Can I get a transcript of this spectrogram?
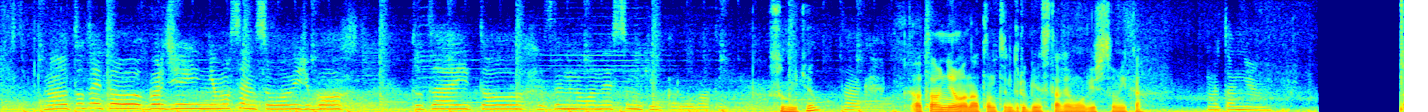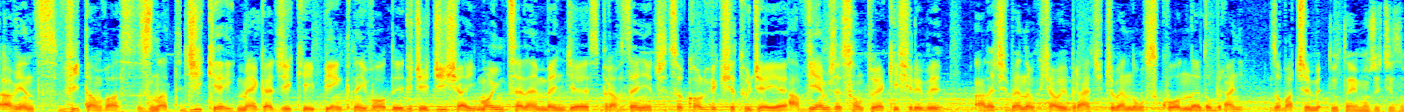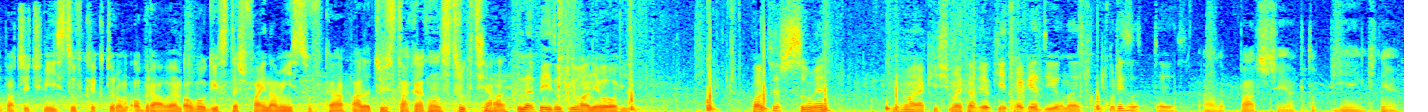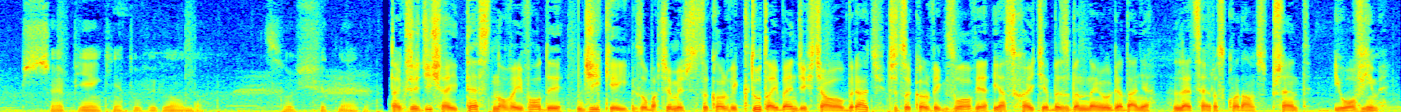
No tutaj to bardziej nie ma sensu łowić, bo tutaj to zdominowane jest sumikiem karłowatym. Sumikiem? Tak, A tam nie ma na tamtym drugim stawie, mówisz, sumika. ale tam nie ma. A więc witam Was z nad dzikiej, mega dzikiej, pięknej wody, gdzie dzisiaj moim celem będzie sprawdzenie, czy cokolwiek się tu dzieje. A wiem, że są tu jakieś ryby, ale czy będą chciały brać, czy będą skłonne do brań, zobaczymy. Tutaj możecie zobaczyć miejscówkę, którą obrałem. Obok jest też fajna miejscówka, ale tu jest taka konstrukcja, lepiej tu chyba nie łowi. Chociaż w sumie nie ma jakiejś mega wielkiej tragedii, ona jest kukurydza to jest. Ale patrzcie jak to pięknie, przepięknie tu wygląda. Coś świetnego. Także dzisiaj test nowej wody, dzikiej. Zobaczymy, czy cokolwiek tutaj będzie chciało brać, czy cokolwiek złowię. Ja słuchajcie, bez zbędnego gadania lecę, rozkładam sprzęt i łowimy.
